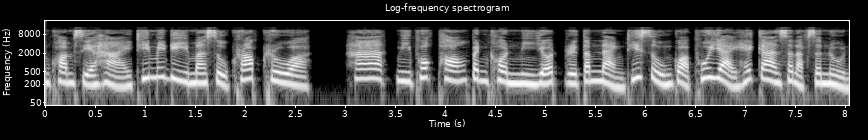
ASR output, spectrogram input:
ำความเสียหายที่ไม่ดีมาสู่ครอบครัว 5. มีพวกพ้องเป็นคนมียศหรือตำแหน่งที่สูงกว่าผู้ใหญ่ให้การสนับสนุน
